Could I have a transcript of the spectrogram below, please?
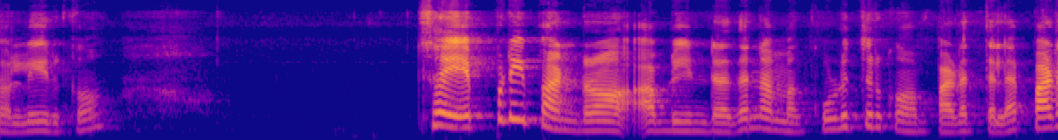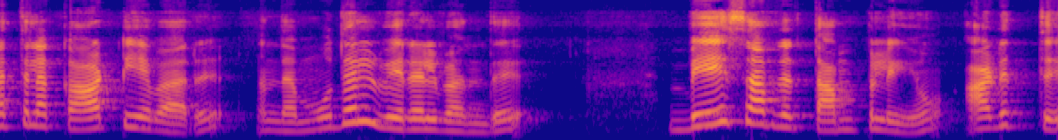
சொல்லியிருக்கோம். ஸோ எப்படி பண்ணுறோம் அப்படின்றத நம்ம கொடுத்துருக்கோம் படத்தில். படத்தில் காட்டியவாறு அந்த முதல் விரல் வந்து பேஸ் ஆஃப் த தம்பிலையும் அடுத்து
